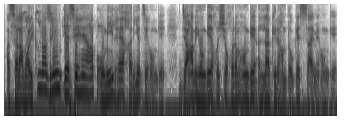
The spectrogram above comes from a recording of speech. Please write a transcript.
रखें अस्सलाम नाजरीन, कैसे हैं आप? उम्मीद है खैरियत से होंगे। जहाँ भी होंगे खुश खुरम होंगे, अल्लाह की रहमतों के साय में होंगे।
